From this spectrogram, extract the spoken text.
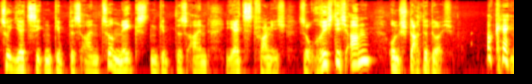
Zur jetzigen gibt es einen, zur nächsten gibt es einen. Jetzt fange ich so richtig an und starte durch. Okay.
